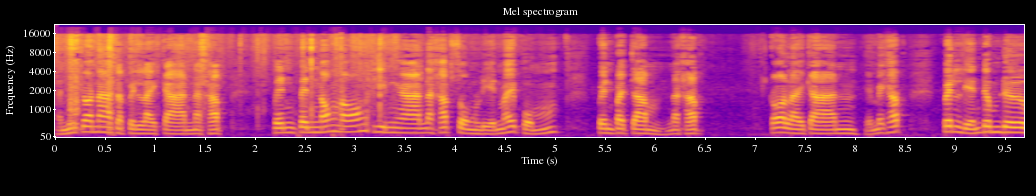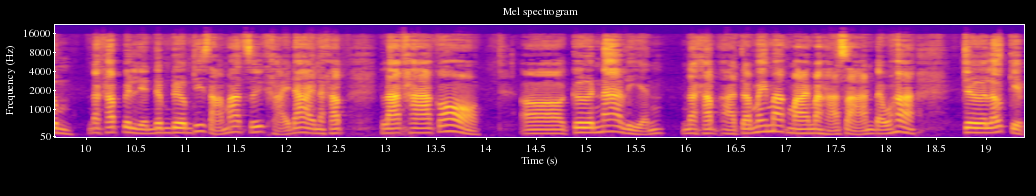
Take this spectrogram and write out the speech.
อันนี้ก็น่าจะเป็นรายการนะครับ เป็นเป็นน้องๆทีมงานนะครับ ส่งเหรียญมาให้ผมเป็นประจำนะครับ ก็รายการเห็นไหมครับ เป็นเหรียญเดิมๆนะครับ เป็นเหรียญเดิมๆที่สามารถซื้อขายได้นะครับ ราคาก็เอ่อเกินหน้าเหรียญนะครับ อาจจะไม่มากมายมหาศาลแต่ว่าเจอแล้วเก็บ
